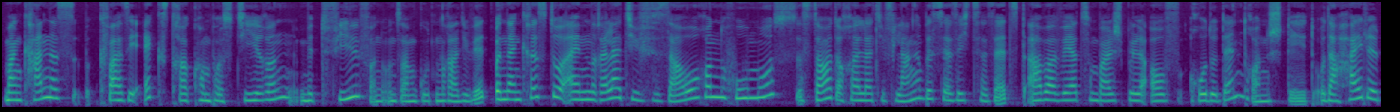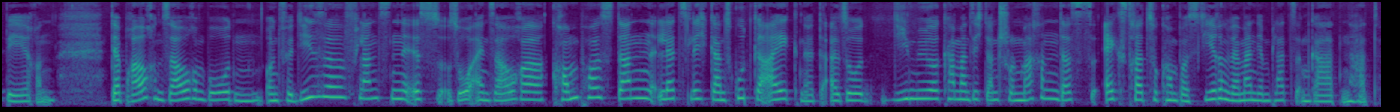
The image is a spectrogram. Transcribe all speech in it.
man kann es quasi extra kompostieren mit viel von unserem guten Radivit. Und dann kriegst du einen relativ sauren Humus. Das dauert auch relativ lange, bis er sich zersetzt. Aber wer zum Beispiel auf Rhododendron steht oder Heidelbeeren, der braucht einen sauren Boden. Und für diese Pflanzen ist so ein saurer Kompost dann letztlich ganz gut geeignet. Also die Mühe kann man sich dann schon machen, das extra zu kompostieren, wenn man den Platz im Garten hat.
